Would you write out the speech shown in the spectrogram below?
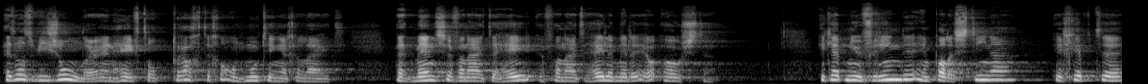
Het was bijzonder en heeft tot prachtige ontmoetingen geleid met mensen vanuit, de vanuit het hele Midden-Oosten. Ik heb nu vrienden in Palestina, Egypte,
